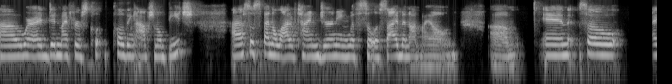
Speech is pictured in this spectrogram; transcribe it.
uh, where I did my first cl- clothing optional beach, I also spent a lot of time journeying with psilocybin on my own. Um, and so I,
